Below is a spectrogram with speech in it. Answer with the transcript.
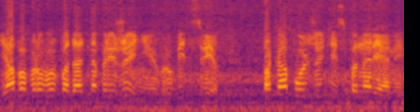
Я попробую подать врубить свет. Пока пользуйтесь фонарями.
